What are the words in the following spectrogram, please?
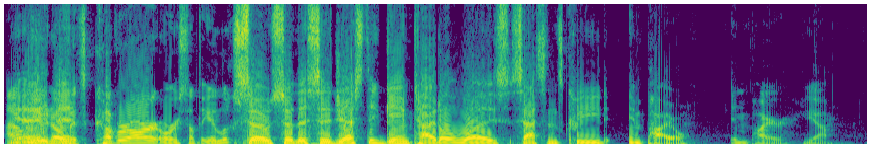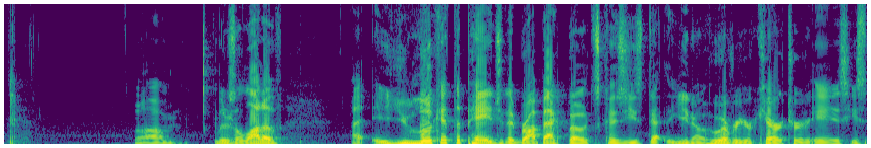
I don't Yeah, even know and- if it's cover art or something. It looks So so the suggested game title was Assassin's Creed Empire. Empire. Yeah. Um, there's a lot of. Uh, you look at the page. They brought back boats because he's, de- you know, whoever your character is, he's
